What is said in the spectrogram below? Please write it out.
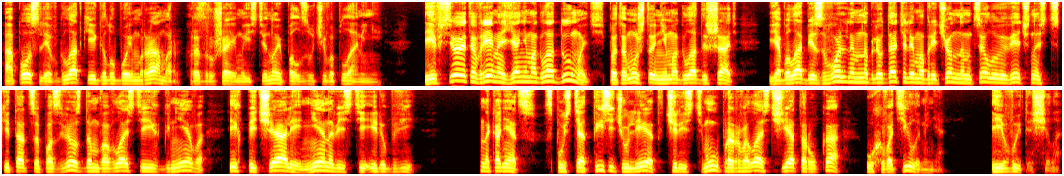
а после — в гладкий голубой мрамор, разрушаемый стеной ползучего пламени. И все это время я не могла думать, потому что не могла дышать. Я была безвольным наблюдателем, обреченным целую вечность скитаться по звездам во власти их гнева, их печали, ненависти и любви. Наконец, спустя тысячу лет через тьму прорвалась чья-то рука, ухватила меня и вытащила.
